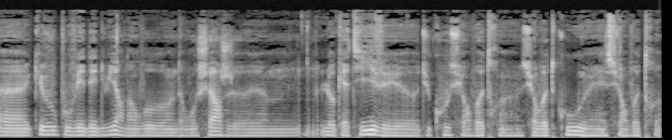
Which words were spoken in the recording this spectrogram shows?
que vous pouvez déduire dans vos dans vos charges locatives et du coup sur votre sur votre coût et sur votre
